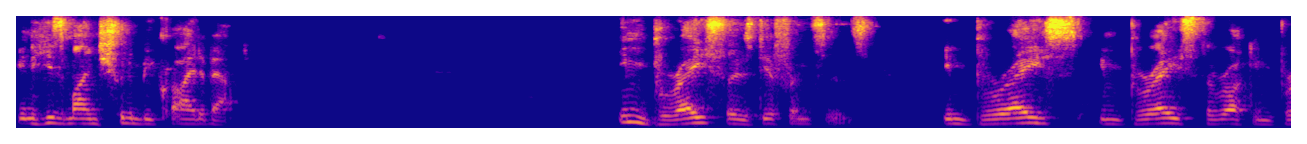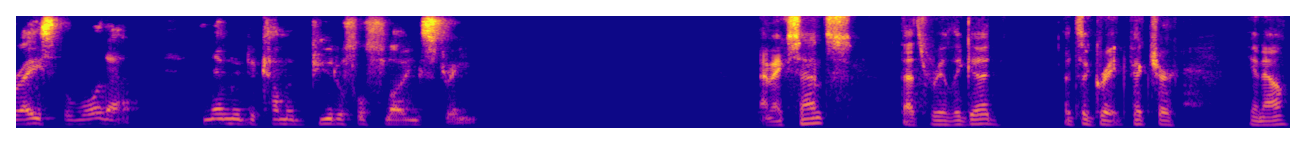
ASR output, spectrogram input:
in his mind shouldn't be cried about. Embrace those differences embrace embrace the rock embrace the water and then we become a beautiful flowing stream. That makes sense. That's really good. That's a great picture you know?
